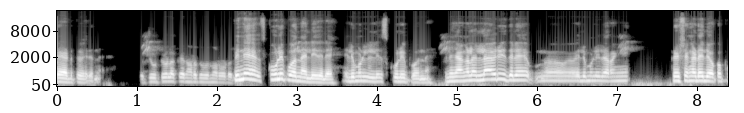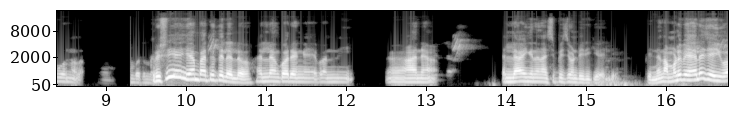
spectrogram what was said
അടുത്ത് വരുന്നത് പിന്നെ സ്കൂളിൽ പോകുന്നല്ലേ ഇതിലെ? എലുമുള്ളിൽ സ്കൂളിൽ പോകുന്നത് പിന്നെ ഞങ്ങൾ എല്ലാവരും ഇതിലെ എലുമുള്ളിൽ ഇറങ്ങി റേഷൻ കടയിലും ഒക്കെ പോകുന്നത് കൃഷി ചെയ്യാൻ പറ്റത്തില്ലല്ലോ. എല്ലാം കുരങ്ങ് പന്നി ആന എല്ലാം ഇങ്ങനെ നശിപ്പിച്ചുകൊണ്ടിരിക്കുകയല്ലേ പിന്നെ നമ്മൾ വേല ചെയ്യുക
